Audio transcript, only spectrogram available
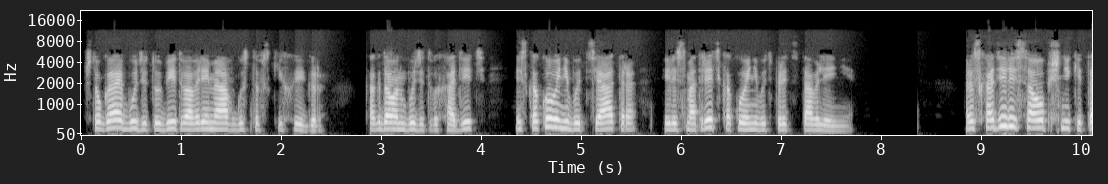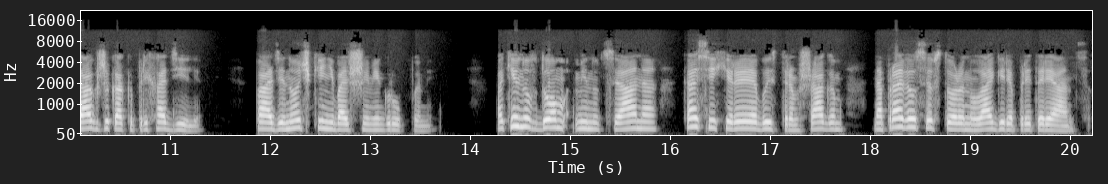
что Гай будет убит во время августовских игр, когда он будет выходить из какого-нибудь театра или смотреть какое-нибудь представление. Расходились сообщники так же, как и приходили, поодиночке и небольшими группами. Покинув дом Минуциана, Кассий Хирея быстрым шагом направился в сторону лагеря претарианцев.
